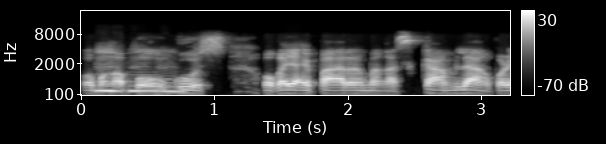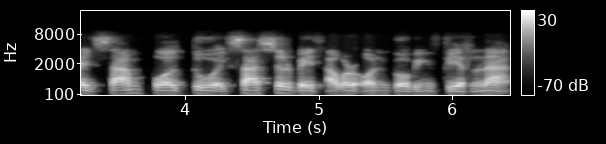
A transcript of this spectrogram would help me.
o mga Mm-mm. bogus o kaya ay parang mga scam lang for example to exacerbate our ongoing fear na.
